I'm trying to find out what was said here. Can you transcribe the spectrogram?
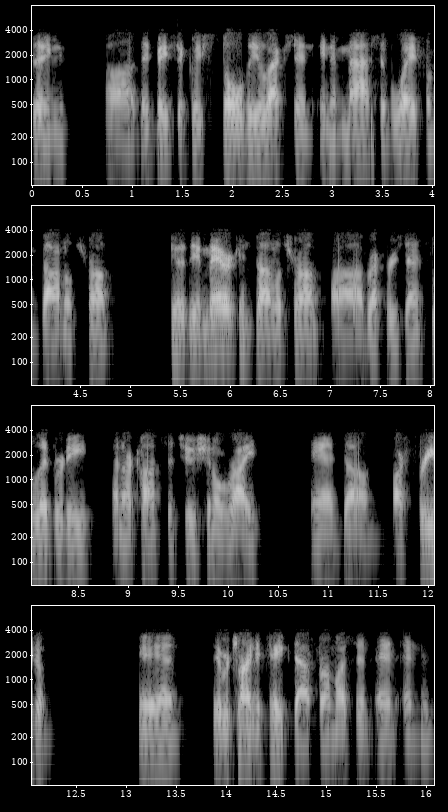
things, uh, they basically stole the election in a massive way from Donald Trump. You know, the American Donald Trump uh, represents liberty and our constitutional rights and um, our freedom. And they were trying to take that from us and, and, and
